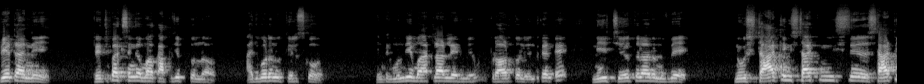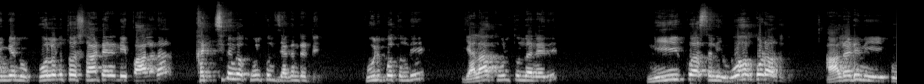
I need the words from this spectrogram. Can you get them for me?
పీఠాన్ని ప్రతిపక్షంగా మాకు అప్పచెప్తున్నావు. అది కూడా నువ్వు తెలుసుకో ఇంతకు ముందే మాట్లాడలేదు మేము ఇప్పుడు ఆడుతున్నావు ఎందుకంటే నీ చేతులారు నువ్వే. నువ్వు స్టార్టింగ్ స్టార్టింగ్ స్టార్టింగే నువ్వు కూలతో స్టార్ట్ అయిన నీ పాలన ఖచ్చితంగా కూలుతుంది జగన్ రెడ్డి. కూలిపోతుంది. ఎలా కూలుతుంది అనేది నీకు అసలు నీ ఊహ కూడా ఉండదు ఆల్రెడీ నీకు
